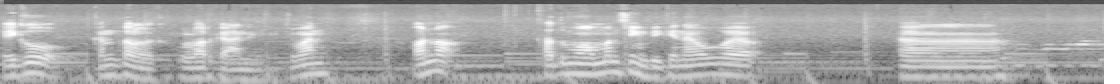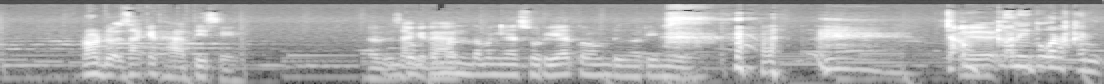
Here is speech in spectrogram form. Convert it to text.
Iku kental kekeluargaan ini. Cuman ono satu momen sing bikin aku kayak eh rodok sakit hati sih. Rodok untuk sakit hati. teman-temannya Surya tolong dengerin ya. Camkan itu anaknya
